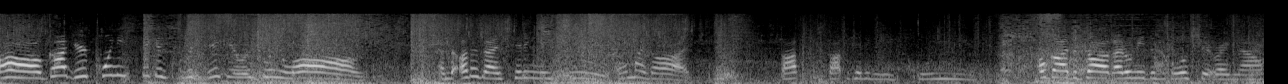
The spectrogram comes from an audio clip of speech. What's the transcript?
Oh god, your pointy stick is ridiculously long. And the other guy's hitting me too. Oh my god. Stop, stop hitting me, please. Oh god, the dog. I don't need this bullshit right now.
